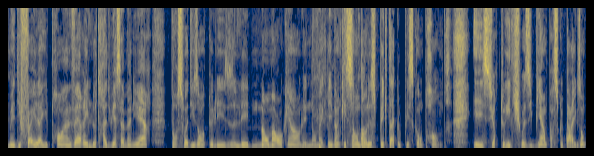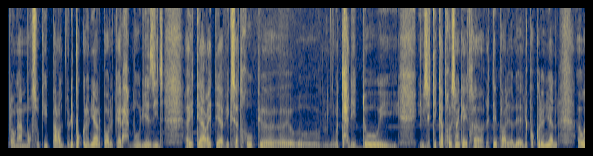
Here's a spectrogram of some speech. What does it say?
mais des fois, il, prend un verre et il le traduit à sa manière pour soi-disant que les, non-marocains, les non-maghrébins qui sont dans le spectacle puissent comprendre. Et surtout, il choisit bien parce que, par exemple, on a un morceau qui parle de l'époque coloniale pour lequel Hamoul Yazid a été arrêté avec sa troupe euh, au, au ils étaient 4 ou 5 à être arrêtés par l'époque coloniale. Euh,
